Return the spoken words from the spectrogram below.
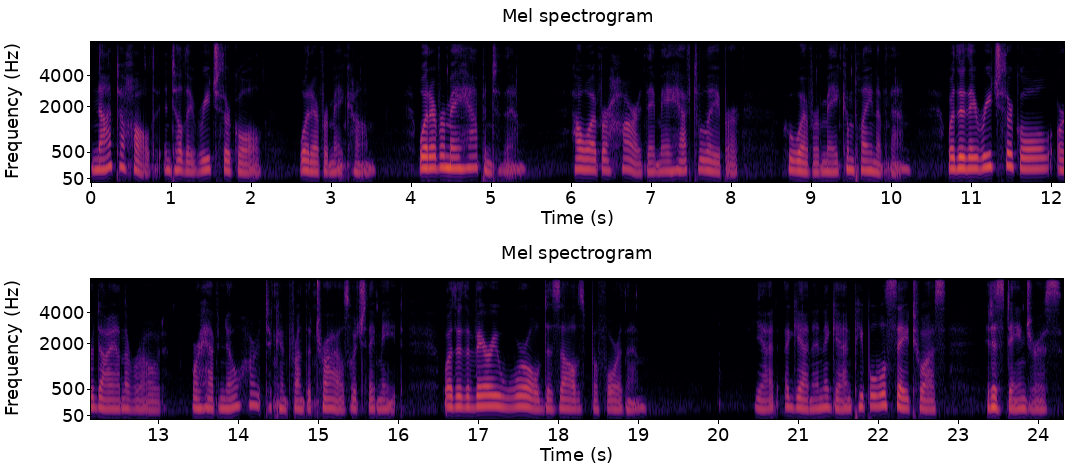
not to halt until they reach their goal, whatever may come, whatever may happen to them, however hard they may have to labor, whoever may complain of them, whether they reach their goal or die on the road, or have no heart to confront the trials which they meet, whether the very world dissolves before them. Yet again and again people will say to us, It is dangerous.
